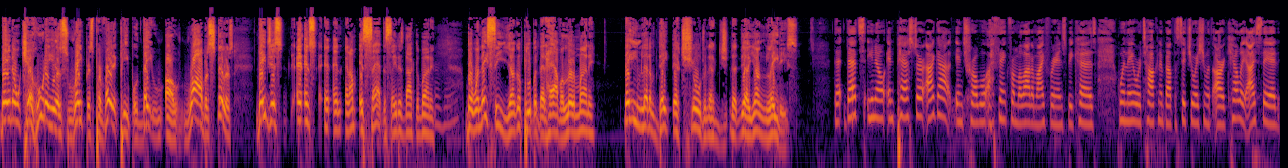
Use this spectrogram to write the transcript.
They don't care who they is, rapists, perverted people, they are uh, robbers, stealers. They just and and and, and I'm, it's sad to say this, Doctor Bunny, mm-hmm. but when they see younger people that have a little money, they even let them date their children, their, their young ladies. That that's you know, and Pastor, I got in trouble I think from a lot of my friends because when they were talking about the situation with R. Kelly, I said,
